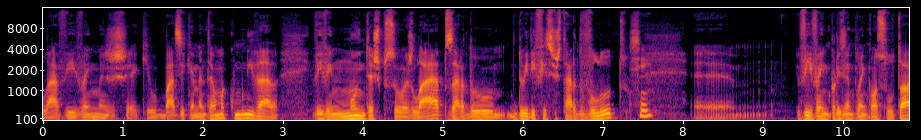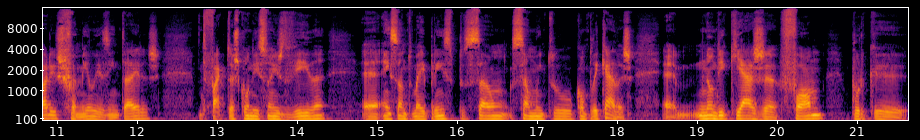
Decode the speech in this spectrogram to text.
lá vivem, mas aquilo basicamente é uma comunidade. Vivem muitas pessoas lá, apesar do, do edifício estar devoluto. Sim. Uh, vivem, por exemplo, em consultórios, famílias inteiras. De facto, as condições de vida uh, em São Tomé e Príncipe são, são muito complicadas. Não digo que haja fome, porque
